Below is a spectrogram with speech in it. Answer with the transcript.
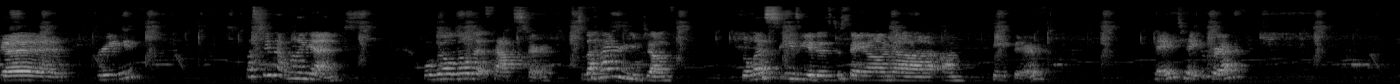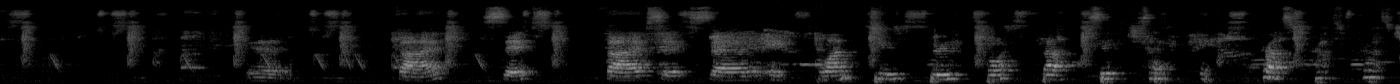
Good. Do that one again. We'll go a little bit faster. So the higher you jump, the less easy it is to stay on, uh, on feet there. Okay, take a breath. Good. Five, six, five, six, seven, eight. One, two, three, four, five, six, seven, eight. Cross, cross, cross,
